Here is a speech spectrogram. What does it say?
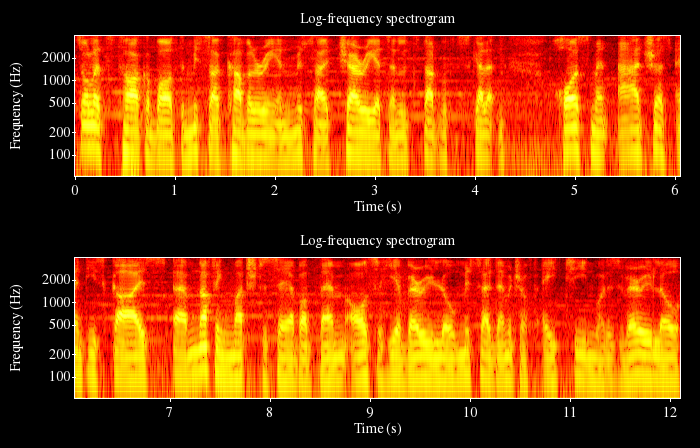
So let's talk about the missile cavalry and missile chariots and let's start with the skeleton horsemen, archers and these guys. Um, nothing much to say about them. Also here very low missile damage of 18, what is very low.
